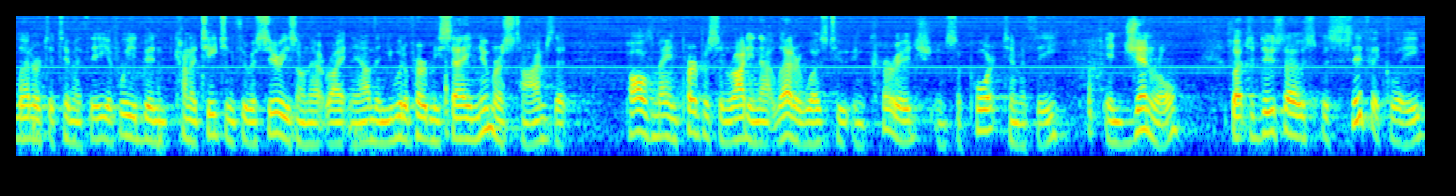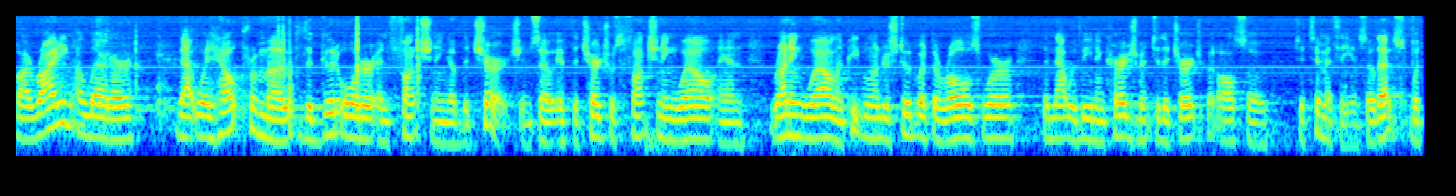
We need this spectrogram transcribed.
letter to Timothy, if we had been kind of teaching through a series on that right now, then you would have heard me say numerous times that Paul's main purpose in writing that letter was to encourage and support Timothy in general, but to do so specifically by writing a letter that would help promote the good order and functioning of the church. And so, if the church was functioning well and running well and people understood what their roles were, then that would be an encouragement to the church, but also to Timothy. And so that's what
